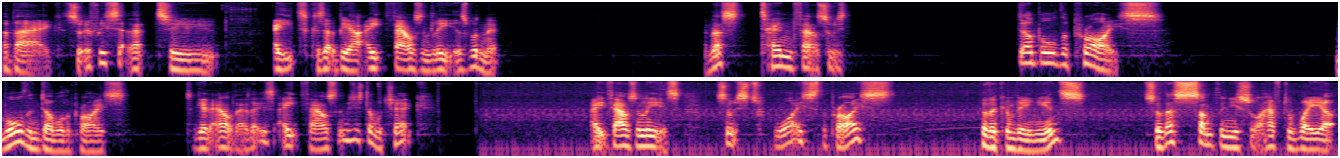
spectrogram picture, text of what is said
a bag. So if we set that to 8, because that would be our 8,000 litres, wouldn't it? And that's 10,000, so it's double the price. More than double the price to get out there. That is 8,000. Let me just double check. 8,000 litres. So it's twice the price for the convenience. So that's something you sort of have to weigh up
